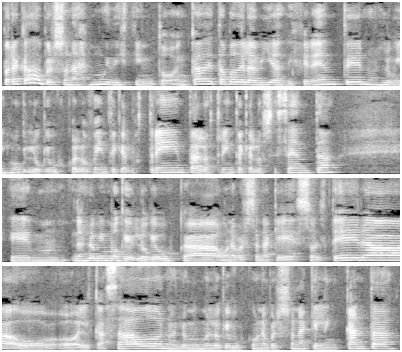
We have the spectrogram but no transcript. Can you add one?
para cada persona es muy distinto. En cada etapa de la vida es diferente. No es lo mismo lo que busco a los 20 que a los 30, a los 30 que a los 60. Em, no es lo mismo que lo que busca una persona que es soltera o, el casado, no es lo mismo lo que busca una persona que le encanta,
